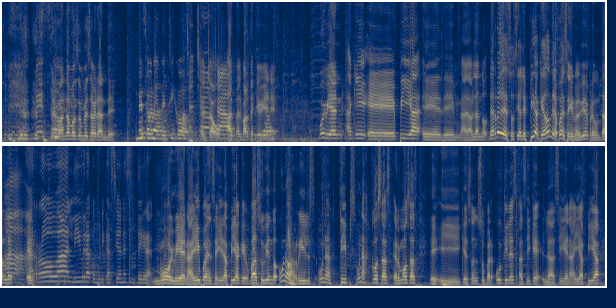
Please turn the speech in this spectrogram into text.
Beso. Te mandamos un beso grande. Beso grande, chicos. Chao, Chao, chao. chao. Chao. Hasta el martes que viene. Muy bien, aquí eh, Pía, eh, de- hablando de redes sociales. Pía, ¿que dónde la pueden seguir? Me olvidé de preguntarle. Ah, arroba Libra Comunicaciones Integral. Muy bien, ahí pueden seguir a Pía que va subiendo unos reels, unos tips, unas cosas hermosas eh, y que son súper útiles. Así que la siguen ahí a Pía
